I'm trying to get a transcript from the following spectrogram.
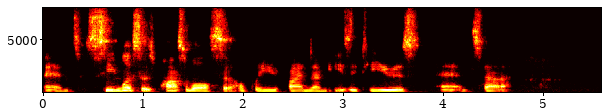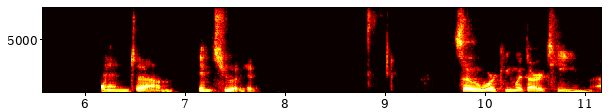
and seamless as possible. So hopefully you find them easy to use and, uh, and um, intuitive. So working with our team, uh,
